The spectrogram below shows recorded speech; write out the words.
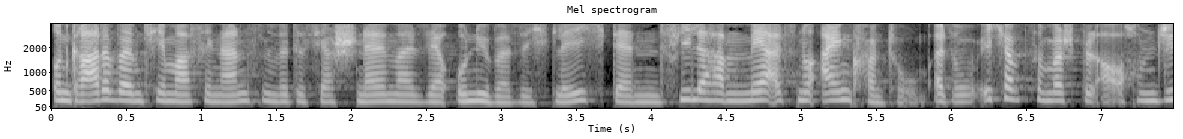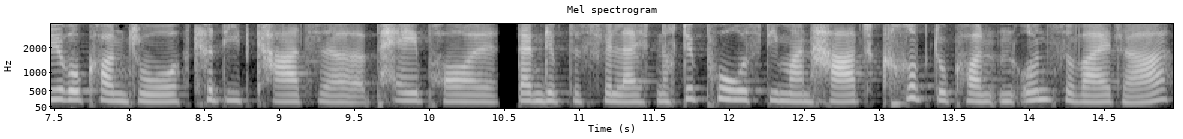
Und gerade beim Thema Finanzen wird es ja schnell mal sehr unübersichtlich, denn viele haben mehr als nur ein Konto. Also ich habe zum Beispiel auch ein Girokonto, Kreditkarte, PayPal. Dann gibt es vielleicht noch Depots, die man hat, Kryptokonten und so weiter.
